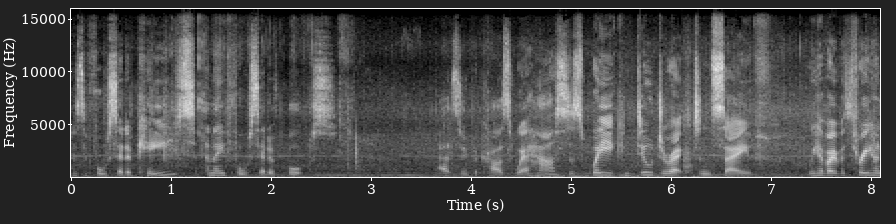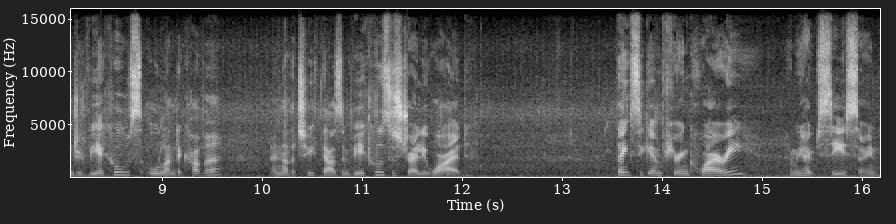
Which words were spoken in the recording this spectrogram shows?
Has a full set of keys and a full set of books at Zoopercars Warehouse is where you can deal direct and save. We have over 300 vehicles, all undercover, another 2,000 vehicles Australia wide. Thanks again for your inquiry, and we hope to see you soon.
